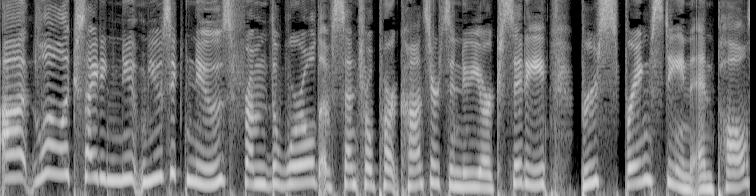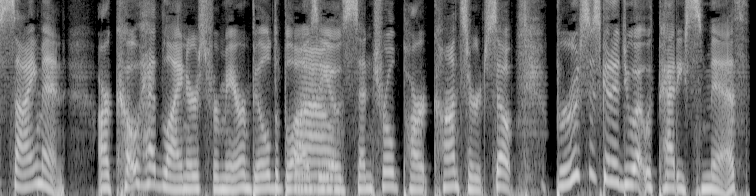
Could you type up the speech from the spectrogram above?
Uh, little exciting new music news from the world of Central Park concerts in New York City. Bruce Springsteen and Paul Simon are co-headliners for Mayor Bill De Blasio's Central Park concert. So Bruce is going to do it with Patti Smith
